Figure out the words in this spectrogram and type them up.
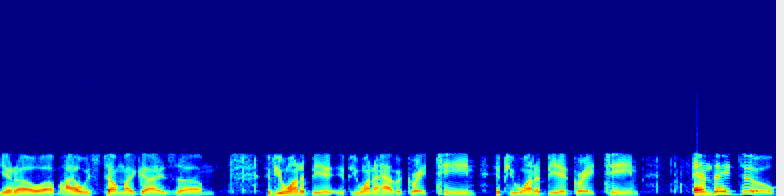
You know, um, I always tell my guys, um, if you want to be, if you want to have a great team, if you want to be a great team, and they do.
